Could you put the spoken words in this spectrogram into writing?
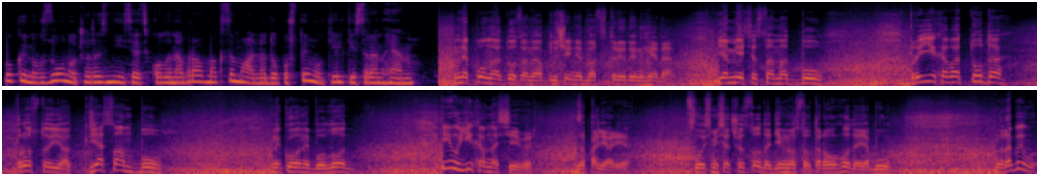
Покинув зону через місяць, коли набрав максимально допустиму кількість рентген. У мене повна доза на облучення 23 рентгена. Я місяць там відбув. Приїхав оттуда, просто як. Я сам був, нікого не було. І уїхав на север, Заполяр'я. З 86 до 92 року я був. Робив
